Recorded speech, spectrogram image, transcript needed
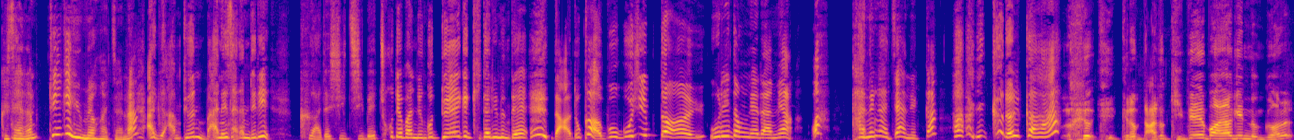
그 사람 되게 유명하잖아? 아니, 아무튼 많은 사람들이 그 아저씨 집에 초대받는 거 되게 기다리는데 나도 가보고 싶다. 우리 동네라면, 와, 가능하지 않을까? 아, 그럴까? 그럼 나도 기대해 봐야겠는걸?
